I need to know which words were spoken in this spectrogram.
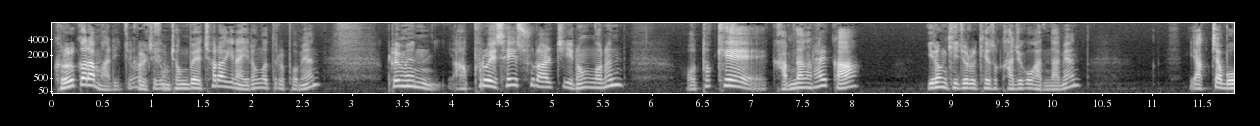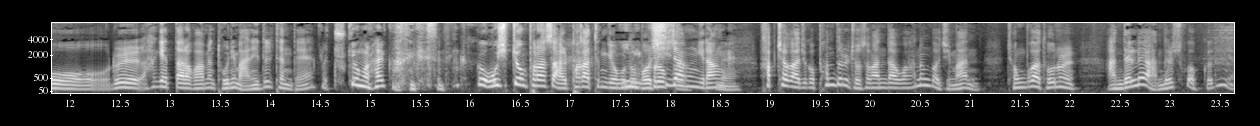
그럴 거란 말이죠. 그렇죠. 지금 정부의 철학이나 이런 것들을 보면 그러면 앞으로의 세수랄지 이런 거는 어떻게 감당을 할까? 이런 기조를 계속 가지고 간다면 약자보를 하겠다라고 하면 돈이 많이 들 텐데 추경을 할 거 아니겠습니까? 그 50조 플러스 알파 같은 경우도 뭐 풀었고요. 시장이랑 네. 합쳐가지고 펀드를 조성한다고 하는 거지만 정부가 돈을 안 댈래 안될 수가 없거든요.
